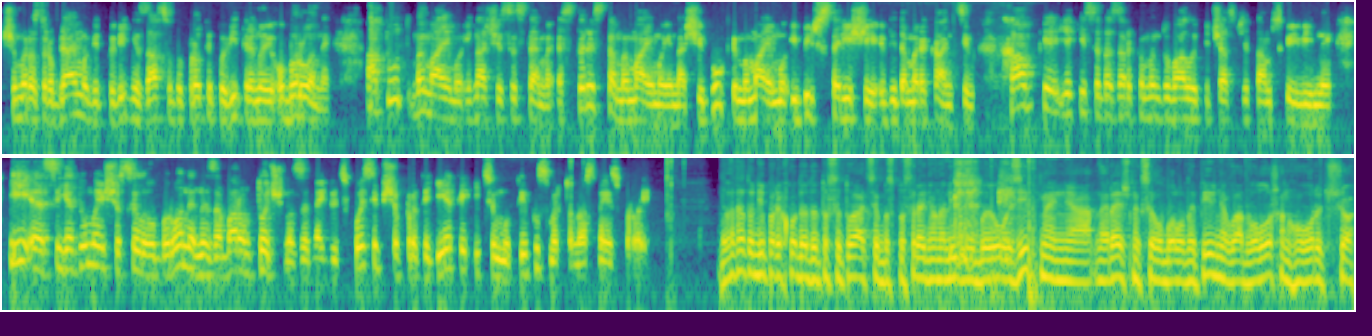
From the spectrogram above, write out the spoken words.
що ми розробляємо відповідні засоби протиповітряної оборони. А тут ми маємо і наші системи С-300, ми маємо і наші буки, ми маємо і більш старіші від американців хавки, які себе зарекомендували під час В'єтнамської війни. І е, я думаю, що сили оборони незабаром точно знайдуть спосіб, щоб протидіяти і цьому типу смертоносної зброї. Давайте тоді переходити до ситуації безпосередньо на лінії бойового зіткнення. Речник Сил оборони Півдня Влад Волошин говорить, що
